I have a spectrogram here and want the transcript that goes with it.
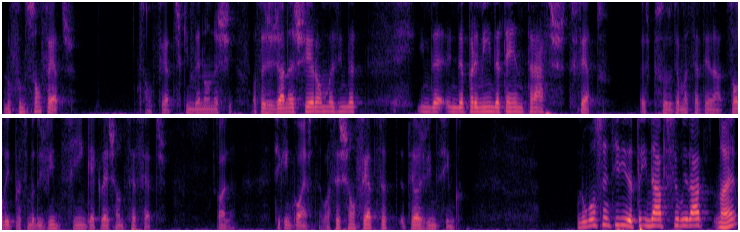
no fundo são fetos, são fetos que ainda não nasceram, ou seja, já nasceram, mas ainda, ainda, ainda para mim ainda têm traços de feto, as pessoas até uma certa idade, só ali para cima dos 25 é que deixam de ser fetos. Olha, fiquem com esta, vocês são fetos até aos 25. No bom sentido, ainda há a possibilidade, não é?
